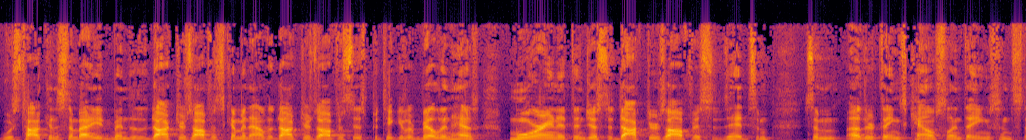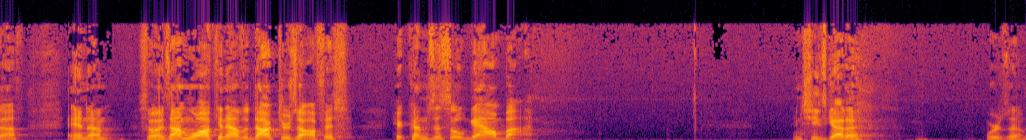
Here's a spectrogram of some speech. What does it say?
was talking to somebody who'd been to the doctor's office, coming out of the doctor's office. This particular building has more in it than just a doctor's office. It had some, some other things, counseling things and stuff. And um, so as I'm walking out of the doctor's office, here comes this little gal by. And she's got a, where's a,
